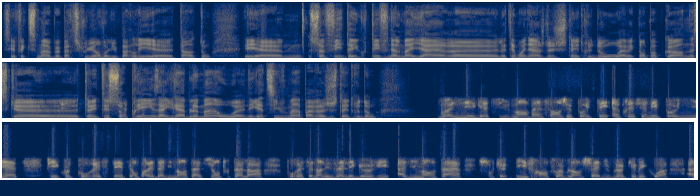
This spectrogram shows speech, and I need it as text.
C'est effectivement un peu particulier. On va lui parler euh, tantôt. Et euh, Sophie, tu as écouté finalement hier euh, le témoignage de Justin Trudeau avec ton popcorn. Est-ce que tu as été surprise agréablement ou négativement par Justin Trudeau? Ben, négativement, Vincent, j'ai pas été impressionné, pas une miette. Puis écoute, pour rester, on parlait d'alimentation tout à l'heure, pour rester dans les allégories alimentaires, je trouve que Yves-François Blanchet du Bloc québécois a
